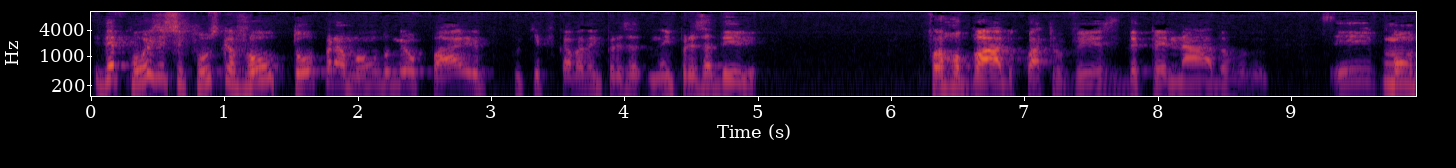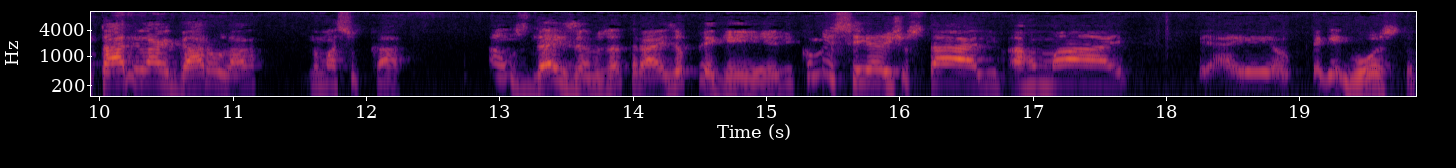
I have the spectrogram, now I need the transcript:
E depois esse Fusca voltou para a mão do meu pai, porque ficava na empresa, na empresa dele. Foi roubado quatro vezes, depenado. E montaram e largaram lá numa sucata. Há uns 10 anos atrás, eu peguei ele e comecei a ajustar, arrumar. E aí eu peguei gosto.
